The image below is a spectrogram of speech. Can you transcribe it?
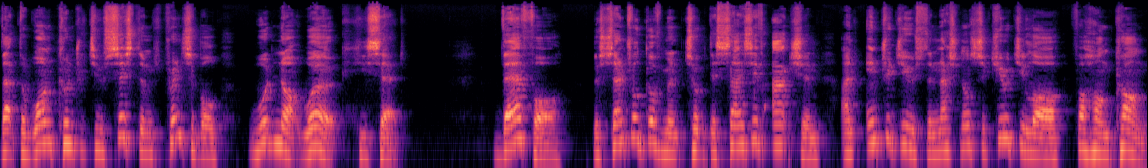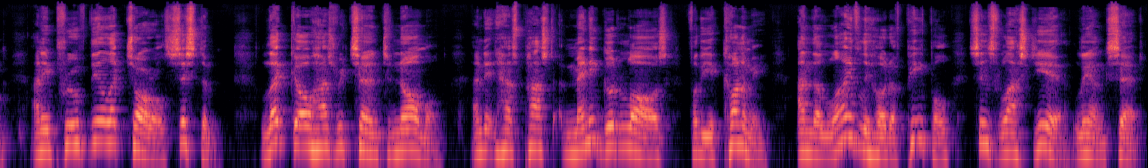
that the one country, two systems principle would not work, he said. Therefore, the central government took decisive action and introduced the national security law for Hong Kong and improved the electoral system. LegCo has returned to normal and it has passed many good laws for the economy and the livelihood of people since last year, Leung said.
